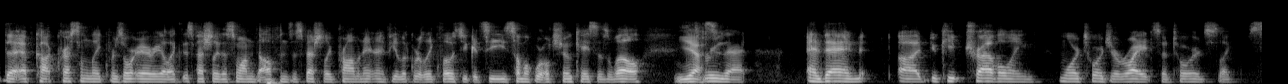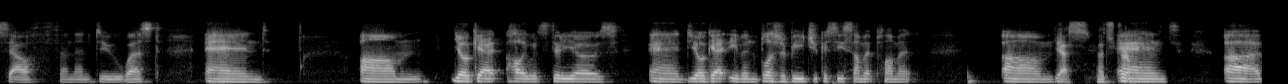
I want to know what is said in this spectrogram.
the Epcot Crescent Lake Resort area, like especially the Swan Dolphins, especially prominent. And if you look really close, you could see Summit World Showcase as well yes. through that. And then uh, you keep traveling more towards your right, so towards like south and then due west. And um, you'll get Hollywood Studios and you'll get even Blizzard Beach. You can see Summit Plummet. Um, Yes, that's true. and uh,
